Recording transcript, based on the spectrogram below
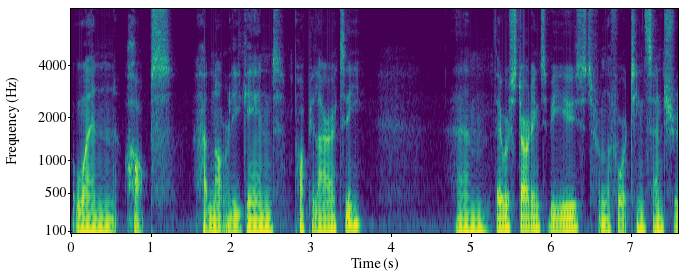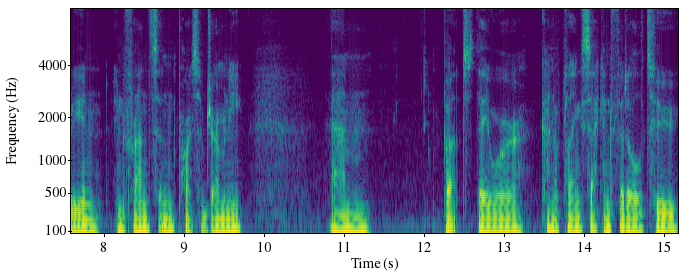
when hops had not really gained popularity. Um, they were starting to be used from the 14th century in, in France and parts of Germany. Um, but they were kind of playing second fiddle to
